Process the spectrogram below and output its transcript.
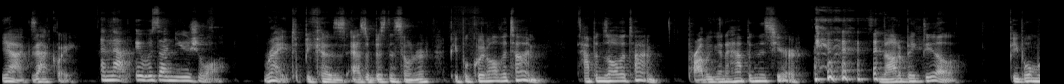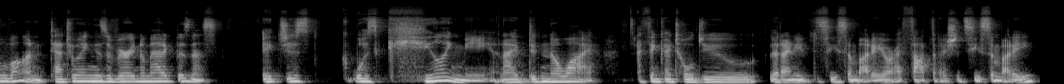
Yeah, exactly. And that it was unusual. Right. Because as a business owner, people quit all the time. Happens all the time. Probably going to happen this year. not a big deal. People move on. Tattooing is a very nomadic business. It just was killing me, and I didn't know why. I think I told you that I needed to see somebody, or I thought that I should see somebody.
